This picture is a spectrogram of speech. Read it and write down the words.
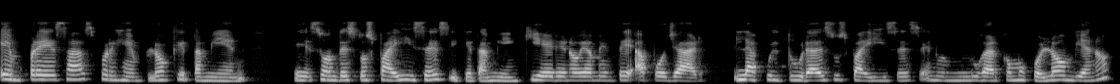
empresas, por ejemplo, que también eh, son de estos países y que también quieren obviamente apoyar la cultura de sus países en un lugar como Colombia, ¿no?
